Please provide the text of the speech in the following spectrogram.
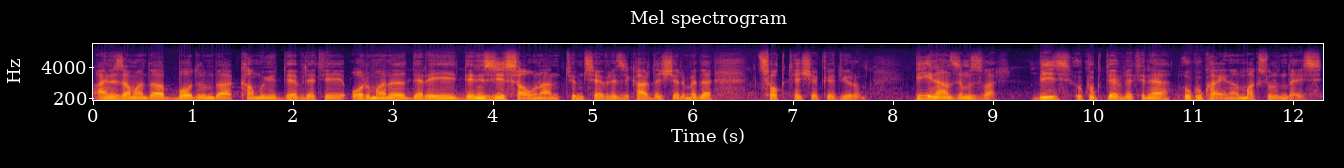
Aynı zamanda Bodrum'da kamuyu, devleti, ormanı, dereyi, denizi savunan tüm çevreci kardeşlerime de çok teşekkür ediyorum. Bir inancımız var. Biz hukuk devletine, hukuka inanmak zorundayız.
